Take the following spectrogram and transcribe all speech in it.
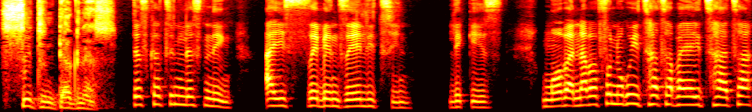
sit in darkness. esikhathini lesiningi ayisebenzeli thina le gezi ngoba nabafuna ukuyithatha bayayithatha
